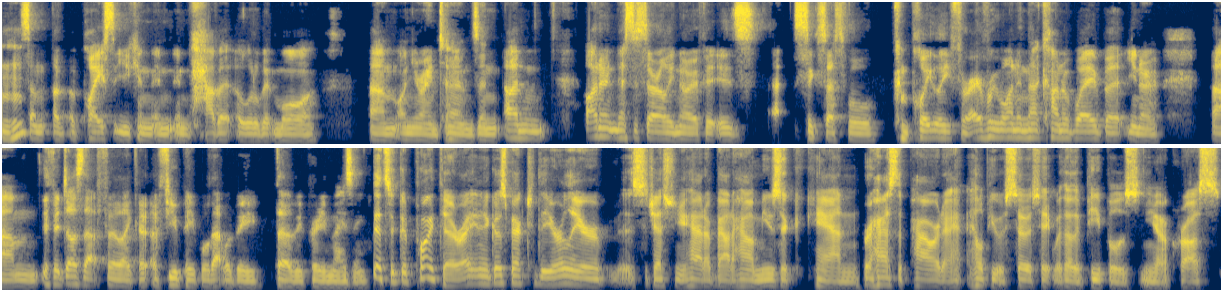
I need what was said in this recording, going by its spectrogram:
Mm-hmm. Some a, a, place that you can in, inhabit a little bit more um, on your own terms. And, and I don't necessarily know if it is successful completely for everyone in that kind of way, but you know, um, if it does that for like a, a, few people, that would be that would be pretty amazing. That's a good point there, right? And it goes back to the earlier uh, suggestion you had about how music can or has the power to help you associate with other people's, you know, across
